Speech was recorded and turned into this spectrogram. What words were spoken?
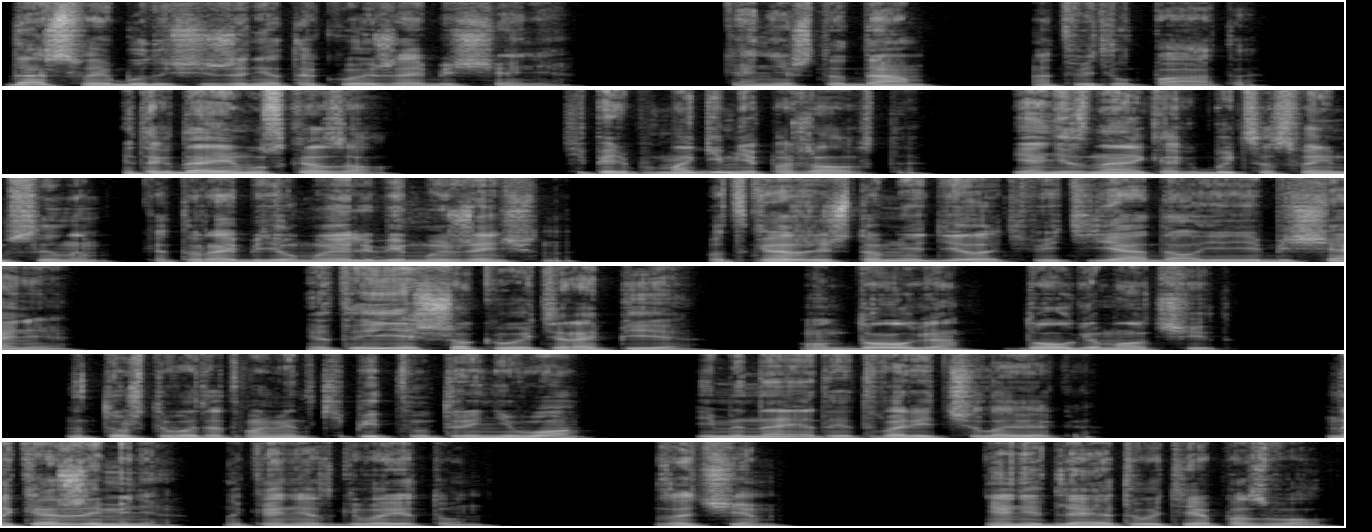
дашь своей будущей жене такое же обещание?» «Конечно, дам», — ответил Паата. И тогда я ему сказал, «Теперь помоги мне, пожалуйста. Я не знаю, как быть со своим сыном, который обидел мою любимую женщину. Подскажи, что мне делать, ведь я дал ей обещание». Это и есть шоковая терапия. Он долго, долго молчит. Но то, что в этот момент кипит внутри него, именно это и творит человека. «Накажи меня», — наконец говорит он. «Зачем? Я не для этого тебя позвал.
